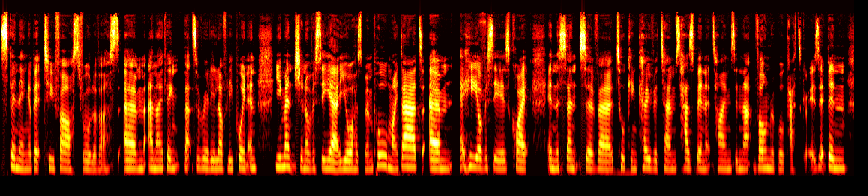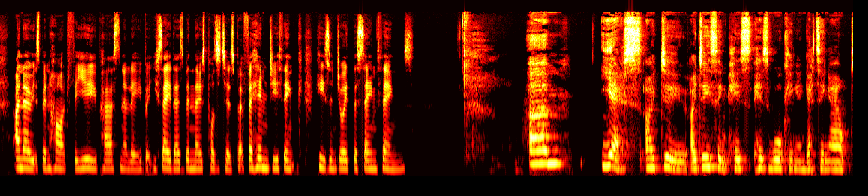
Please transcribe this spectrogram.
spinning a bit too fast for all of us. Um, and I think that's a really lovely point. And you mentioned, obviously, yeah, your husband, Paul, my dad, um, he obviously is quite in the sense of uh, talking COVID terms, has been at times in that vulnerable category. Has it been, I know it's been hard for you personally, but you say there's been those positives. But for him, do you think he's enjoyed the same things? Um, yes, I do. I do think his his walking and getting out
